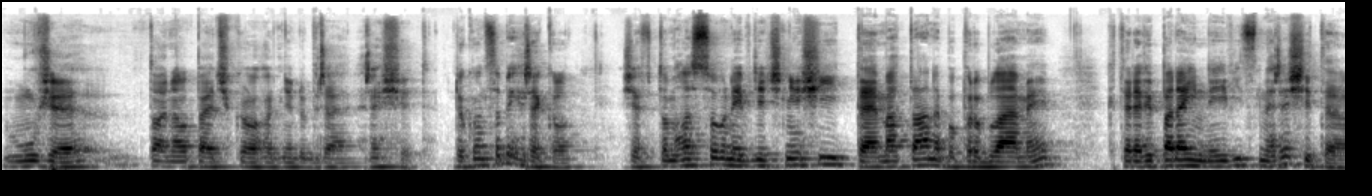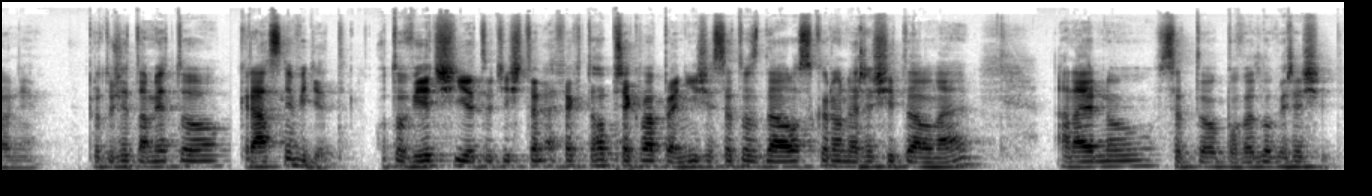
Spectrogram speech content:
může to NLPčko hodně dobře řešit. Dokonce bych řekl, že v tomhle jsou nejvděčnější témata nebo problémy, které vypadají nejvíc neřešitelně, protože tam je to krásně vidět. O to větší je totiž ten efekt toho překvapení, že se to zdálo skoro neřešitelné a najednou se to povedlo vyřešit.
